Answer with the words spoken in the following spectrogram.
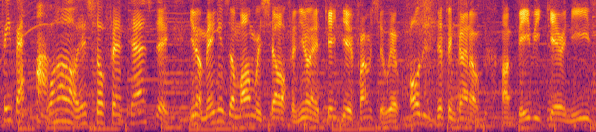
free breast pump. Wow, that's so fantastic. You know, Megan's a mom herself, and you know, at KTA Pharmacy, we have all these different kind of uh, baby care needs,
